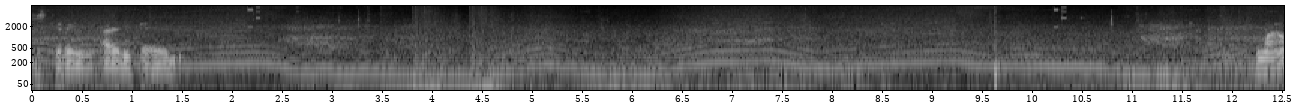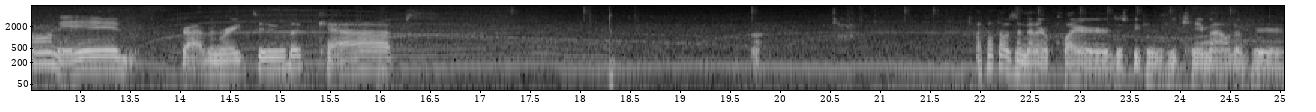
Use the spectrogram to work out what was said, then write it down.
just kidding, I already paid. Wanted. Driving right to the cops. I thought that was another player just because he came out of here.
